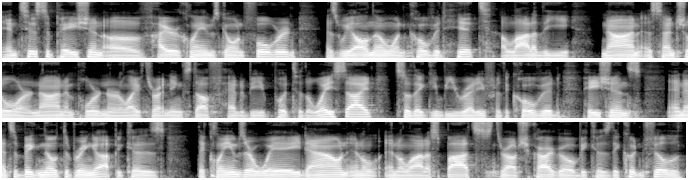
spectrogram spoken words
anticipation of higher claims going forward. As we all know, when COVID hit, a lot of the non essential or non important or life threatening stuff had to be put to the wayside so they can be ready for the COVID patients. And that's a big note to bring up because the claims are way down in a, in a lot of spots throughout Chicago because they couldn't fill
